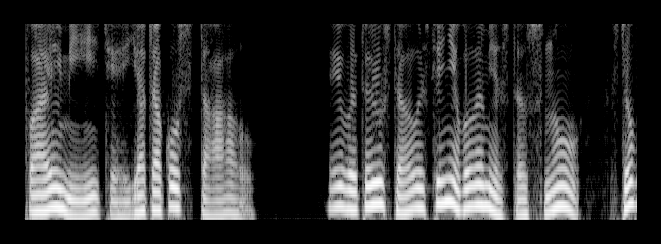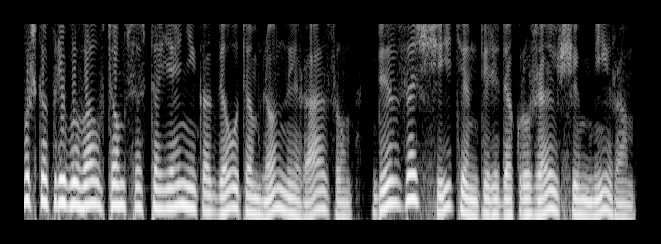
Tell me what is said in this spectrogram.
Поймите, я так устал. И в этой усталости не было места сну. Стёпушка пребывал в том состоянии, когда утомленный разум беззащитен перед окружающим миром.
